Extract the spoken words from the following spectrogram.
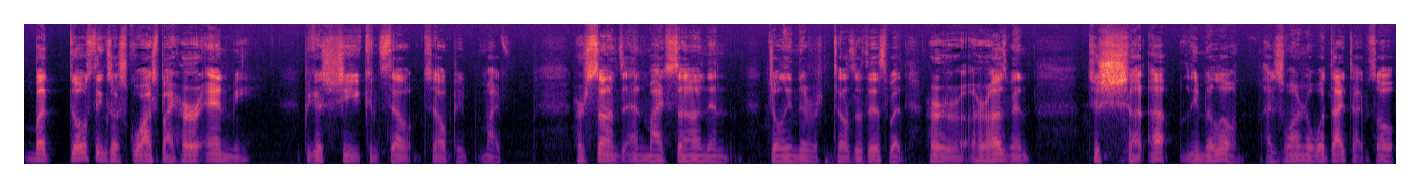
But those things are squashed by her and me, because she can tell tell people my her sons and my son and Jolene never tells her this, but her her husband to shut up, leave me alone. I just want to know what die type. So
